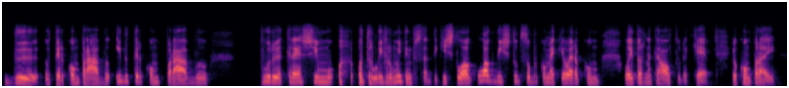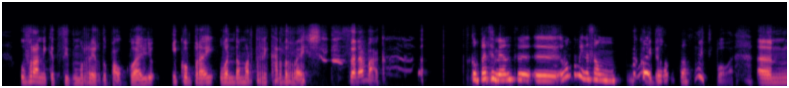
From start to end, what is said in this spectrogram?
de o ter comprado e de ter comprado por acréscimo outro livro muito interessante e que isto logo, logo diz tudo sobre como é que eu era como leitor naquela altura, que é, eu comprei o Verónica Decide Morrer, do Paulo Coelho, e comprei o Ano da Morte de Ricardo Reis, Saramago. Completamente, uh, uma combinação, uma muito, combinação boa. muito boa. Um,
